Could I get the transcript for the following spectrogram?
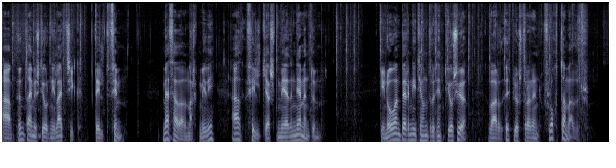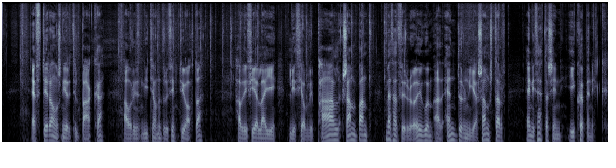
af umdæmistjórn í Leipzig, deilt 5, með það að markmiði að fylgjast með nefendum. Í november 1957 varð uppljóstrarinn flóttamaður. Eftir að hún snýri tilbaka árið 1958 hafði félagi Líðþjálfi Pál samband með það fyrir augum að endur nýja samstarf en í þetta sinn í Köpenick.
